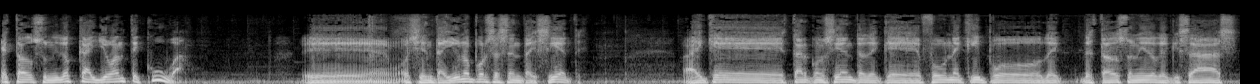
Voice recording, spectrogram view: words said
Estados Unidos cayó ante Cuba, 81 eh, por 67. Hay que estar consciente de que fue un equipo de, Estados Unidos que quizás,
